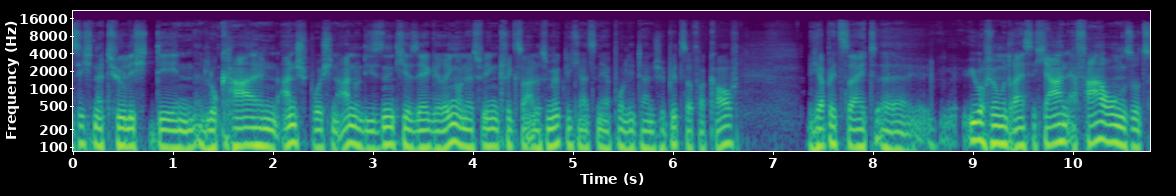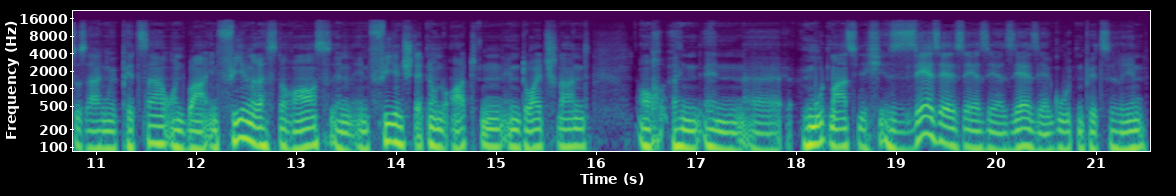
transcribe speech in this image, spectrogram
sich natürlich den lokalen Ansprüchen an und die sind hier sehr gering und deswegen kriegst du alles Mögliche als neapolitanische Pizza verkauft. Ich habe jetzt seit äh, über 35 Jahren Erfahrung sozusagen mit Pizza und war in vielen Restaurants, in, in vielen Städten und Orten in Deutschland, auch in, in äh, mutmaßlich sehr, sehr, sehr, sehr, sehr, sehr guten Pizzerien.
